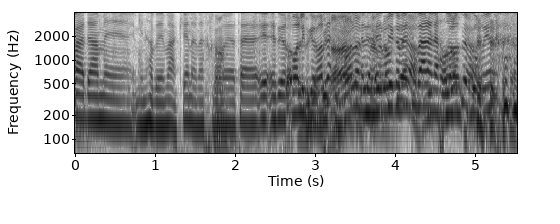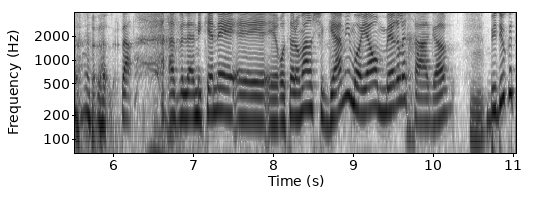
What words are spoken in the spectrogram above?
אה, האדם אה, מן הבהמה, כן? אנחנו, נכון. אתה אה, יכול להתגבר על זה. לגבי תובל לא אנחנו לא לא. סגורים. אבל אני כן אה, אה, רוצה לומר שגם אם הוא היה אומר לך, אגב, Mm. בדיוק את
